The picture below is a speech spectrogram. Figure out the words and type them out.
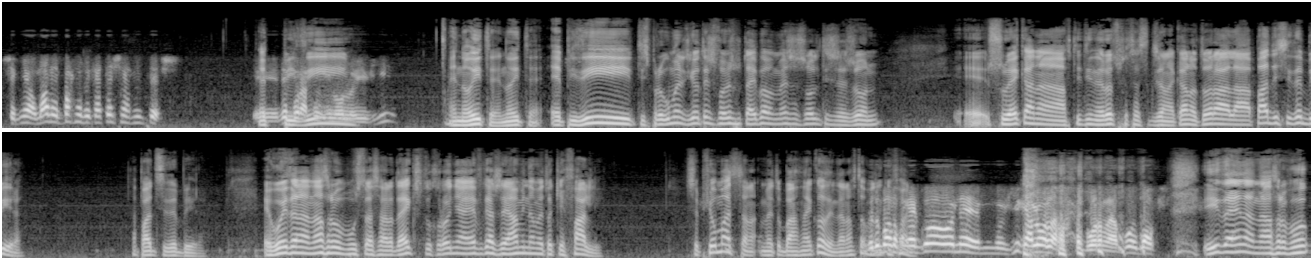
σε μια ομάδα υπάρχουν 14 αθλητές. Ε, δεν μπορεί να Επειδή- παίζουν όλο οι ίδιοι. Εννοείται, εννοείται. Επειδή τις προηγούμενες δύο-τρεις φορές που τα είπαμε μέσα σε όλη τη σεζόν, ε, σου έκανα αυτή την ερώτηση που θα την ξανακάνω τώρα, αλλά απάντηση δεν πήρα. Απάντηση δεν πήρα. Εγώ ήταν έναν άνθρωπο που στα 46 του χρόνια έβγαζε άμυνα με το κεφάλι. Σε ποιο μάτι ήταν, με τον Παναθηναϊκό δεν ήταν αυτό. Με τον το κεφάλι. Παναθηναϊκό, ναι, μου βγήκαν όλα, μπορώ να πω. εντάξει. Είδα έναν άνθρωπο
